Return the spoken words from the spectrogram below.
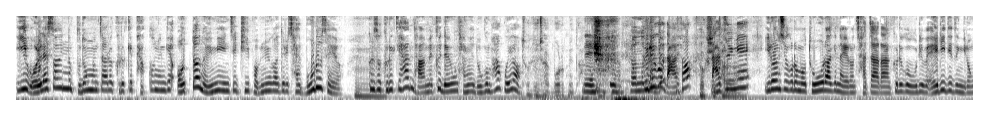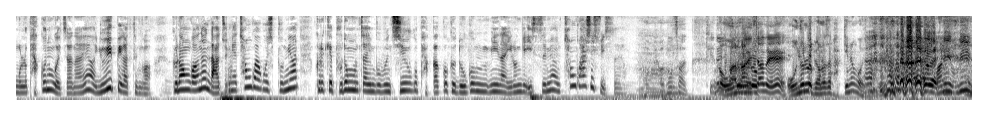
이 원래 써 있는 부동 문자를 그렇게 바꾸는 게 어떤 의미인지 비법률가들이 잘 모르세요. 음. 그래서 그렇게 한 다음에 그 내용 당연히 녹음하고요. 저도 잘 모릅니다. 네. 그리고 나서 나중에 이런 식으로 뭐 도어락이나 이런 자자랑 그리고 우리 왜 LED 등 이런 걸로 바꾸는 거 있잖아요. 유익비 같은 거. 그런 거는 나중에 청구하고 싶으면 그렇게 부동 문자인 부분 지우고 바꿨고 그 녹음이나 이런 게 있으면 청구하실 수 있어요. 어, 변호사 티내지 그러니까 오늘로 했잖아. 오늘로 변호사 바뀌는 거죠. 아니 우리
